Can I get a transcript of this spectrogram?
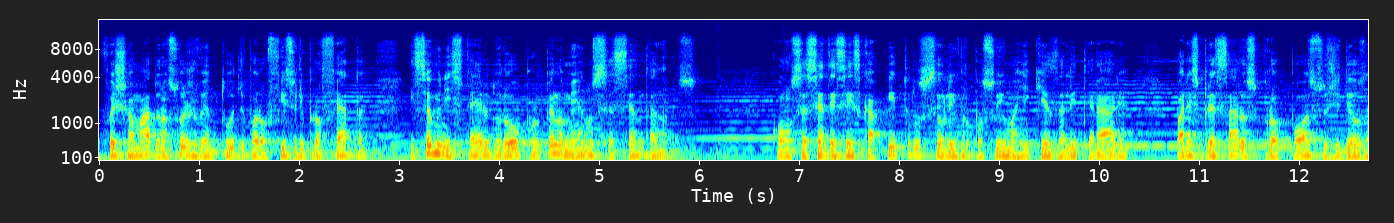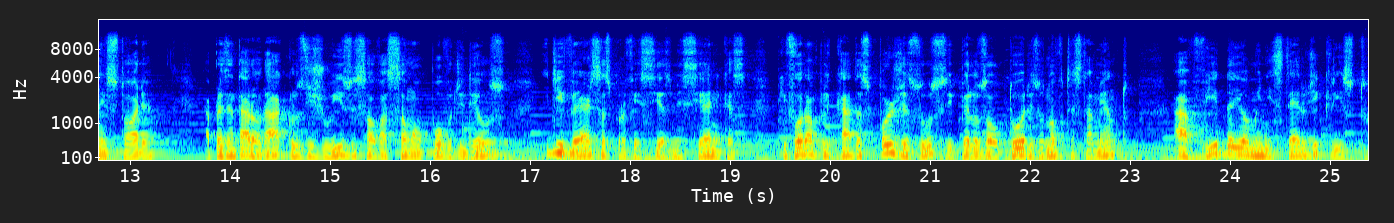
foi chamado na sua juventude para o ofício de profeta e seu ministério durou por pelo menos 60 anos. Com 66 capítulos, seu livro possui uma riqueza literária para expressar os propósitos de Deus na história, apresentar oráculos de juízo e salvação ao povo de Deus e diversas profecias messiânicas que foram aplicadas por Jesus e pelos autores do Novo Testamento à vida e ao ministério de Cristo.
